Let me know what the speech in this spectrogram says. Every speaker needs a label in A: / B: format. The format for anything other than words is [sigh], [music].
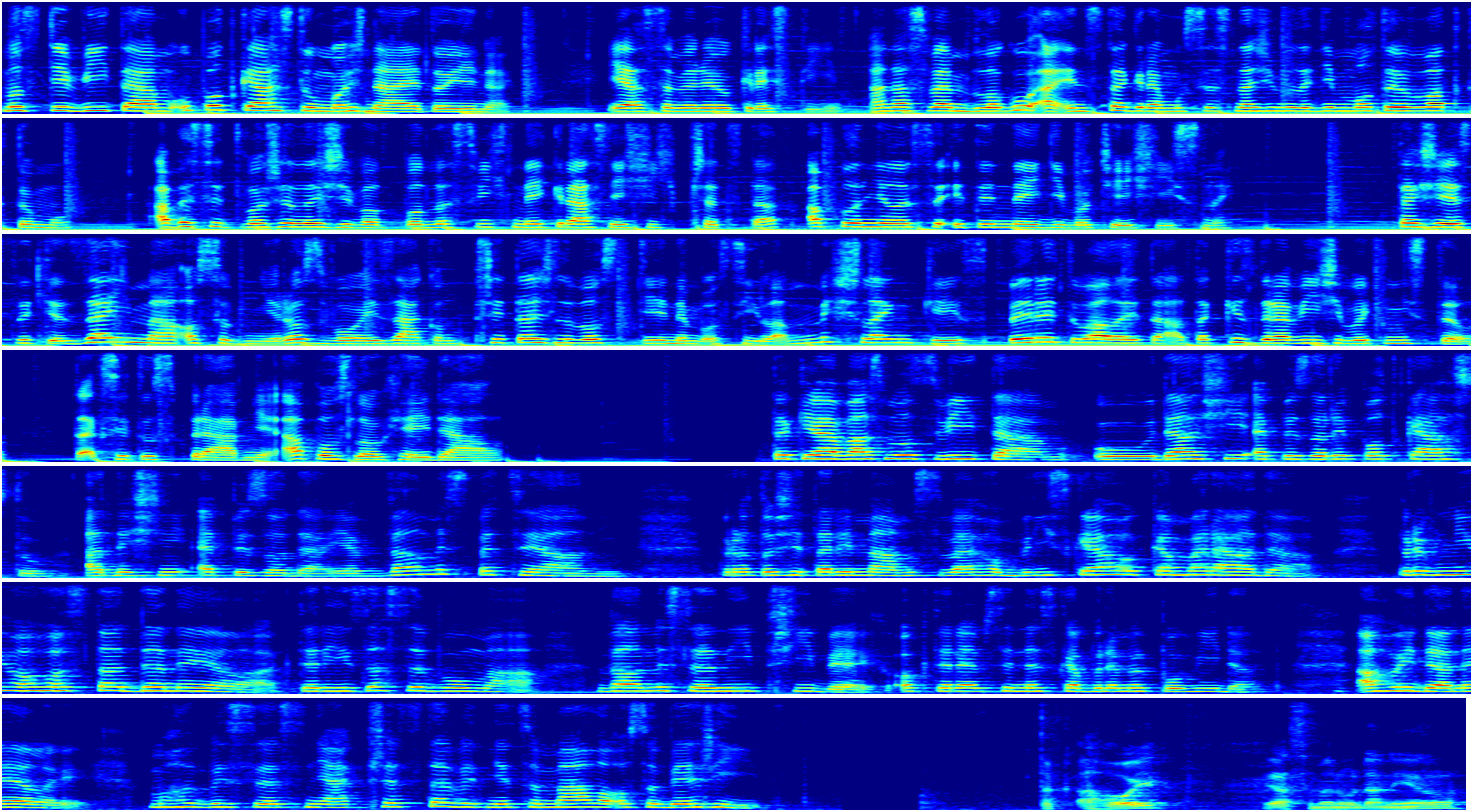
A: Moc tě vítám u podcastu Možná je to jinak. Já se jmenuji Kristý a na svém blogu a Instagramu se snažím lidi motivovat k tomu, aby si tvořili život podle svých nejkrásnějších představ a plnili si i ty nejdivočejší sny. Takže jestli tě zajímá osobní rozvoj, zákon přitažlivosti nebo síla myšlenky, spiritualita a taky zdravý životní styl, tak si tu správně a poslouchej dál. Tak já vás moc vítám u další epizody podcastu a dnešní epizoda je velmi speciální, protože tady mám svého blízkého kamaráda, prvního hosta Daniela, který za sebou má velmi silný příběh, o kterém si dneska budeme povídat. Ahoj Danieli, mohl by ses nějak představit, něco málo o sobě říct?
B: Tak ahoj, já se jmenuji Daniel,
